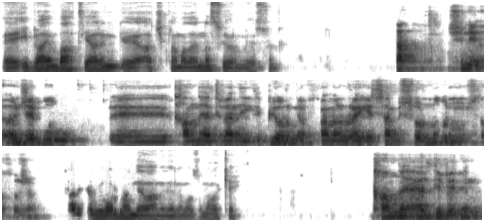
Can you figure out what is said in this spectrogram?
Ee, İbrahim Bahtiyar'ın e, açıklamalarını nasıl yorumluyorsun? Ha, şimdi önce bu e, kanlı eldivenle ilgili bir yorum yapıp hemen oraya geçsem bir sorun olur mu Mustafa Hocam? Tabii tabii oradan devam edelim o zaman. Okey. Kanlı eldivenin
